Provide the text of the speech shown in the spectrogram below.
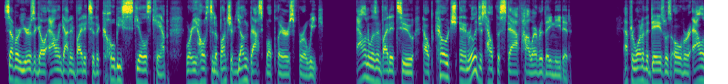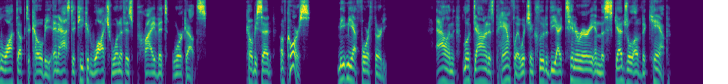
Several years ago, Alan got invited to the Kobe Skills Camp, where he hosted a bunch of young basketball players for a week. Alan was invited to help coach and really just help the staff however they needed. After one of the days was over, Alan walked up to Kobe and asked if he could watch one of his private workouts. Kobe said, "Of course. Meet me at 4:30." Alan looked down at his pamphlet which included the itinerary and the schedule of the camp.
